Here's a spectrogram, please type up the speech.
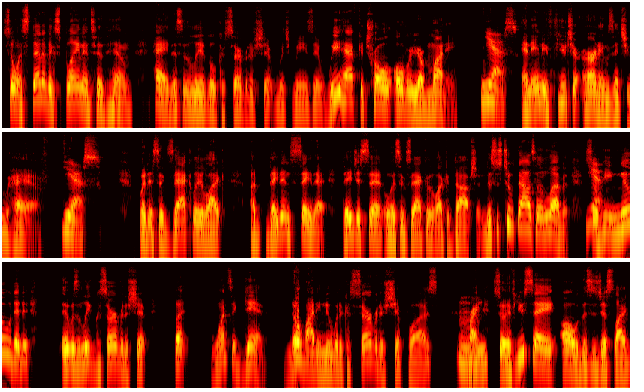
So instead of explaining to him, "Hey, this is legal conservatorship, which means that we have control over your money Yes. and any future earnings that you have," Yes. but it's exactly like uh, they didn't say that. They just said, "Oh, it's exactly like adoption." This is 2011, so Yeah. he knew that it, it was a legal conservatorship. But once again, nobody knew what a conservatorship was, right? Mhm. So if you say, "Oh, this is just like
